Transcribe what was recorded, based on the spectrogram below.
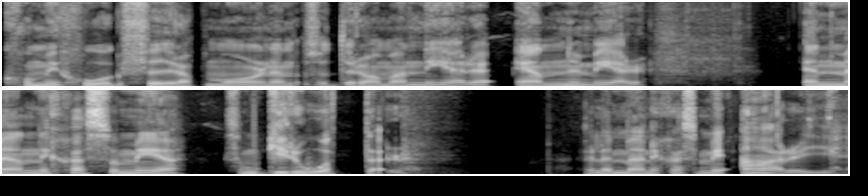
kom ihåg fyra på morgonen och så drar man ner det ännu mer. En människa som, är, som gråter, eller en människa som är arg,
